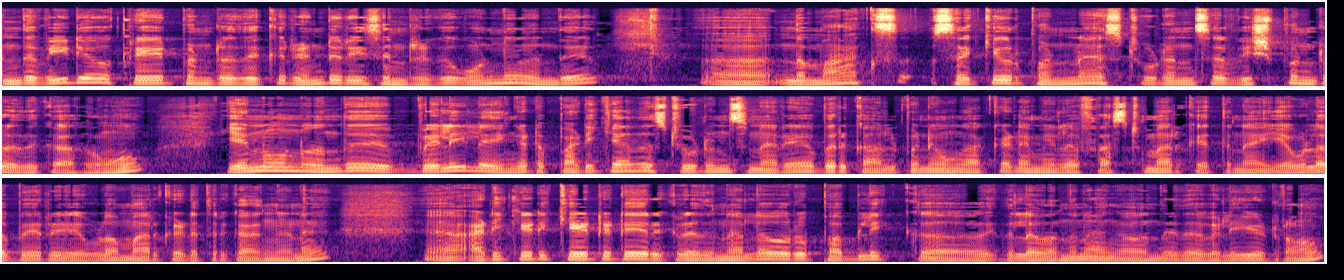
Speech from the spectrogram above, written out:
இந்த வீடியோ க்ரியேட் பண்ணுறதுக்கு ரெண்டு ரீசன் இருக்குது ஒன்று வந்து இந்த மார்க்ஸ் செக்யூர் பண்ண ஸ்டூடெண்ட்ஸை விஷ் பண்ணுறதுக்காகவும் இன்னொன்று வந்து வெளியில் எங்கிட்ட படிக்காத ஸ்டூடெண்ட்ஸ் நிறையா பேர் கால் பண்ணி உங்கள் அகாடமியில் ஃபஸ்ட் மார்க் எத்தனை? எவ்வளோ பேர் எவ்வளோ மார்க் எடுத்திருக்காங்கன்னு அடிக்கடி கேட்டுகிட்டே இருக்கிறதுனால ஒரு பப்ளிக் இதில் வந்து நாங்கள் வந்து இதை வெளியிடுறோம்.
